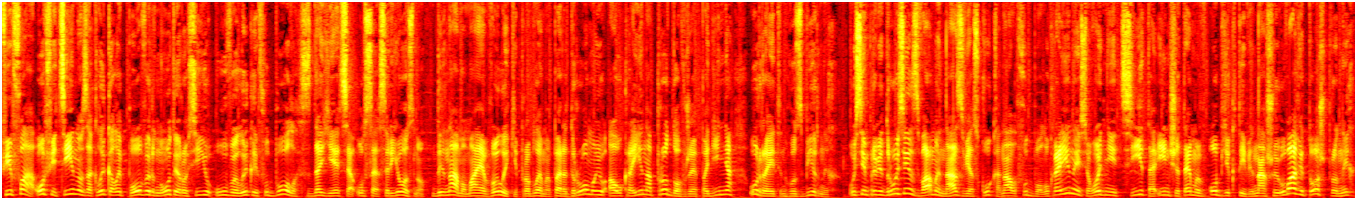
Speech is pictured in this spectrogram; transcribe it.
ФІФА офіційно закликали повернути Росію у великий футбол. Здається, усе серйозно. Динамо має великі проблеми перед Ромою, а Україна продовжує падіння у рейтингу збірних. Усім привіт, друзі! З вами на зв'язку канал Футбол України. Сьогодні ці та інші теми в об'єктиві нашої уваги, тож про них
